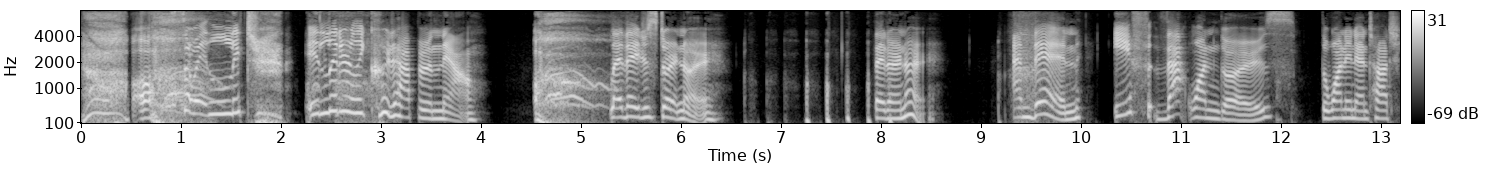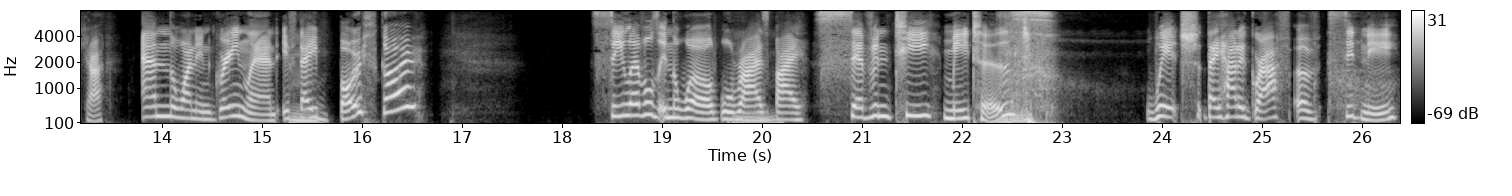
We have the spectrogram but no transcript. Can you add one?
oh. So it literally, it literally could happen now. Like they just don't know. They don't know. And then if that one goes, the one in Antarctica and the one in Greenland, if they both go, sea levels in the world will rise Mm. by 70 meters, which they had a graph of Sydney,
